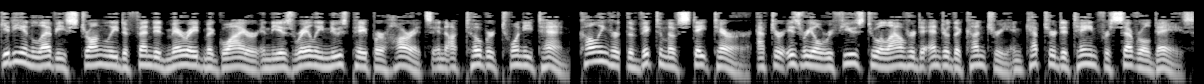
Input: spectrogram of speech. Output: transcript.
Gideon Levy strongly defended Mairead Maguire in the Israeli newspaper Haaretz in October October 2010, calling her the victim of state terror after Israel refused to allow her to enter the country and kept her detained for several days.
